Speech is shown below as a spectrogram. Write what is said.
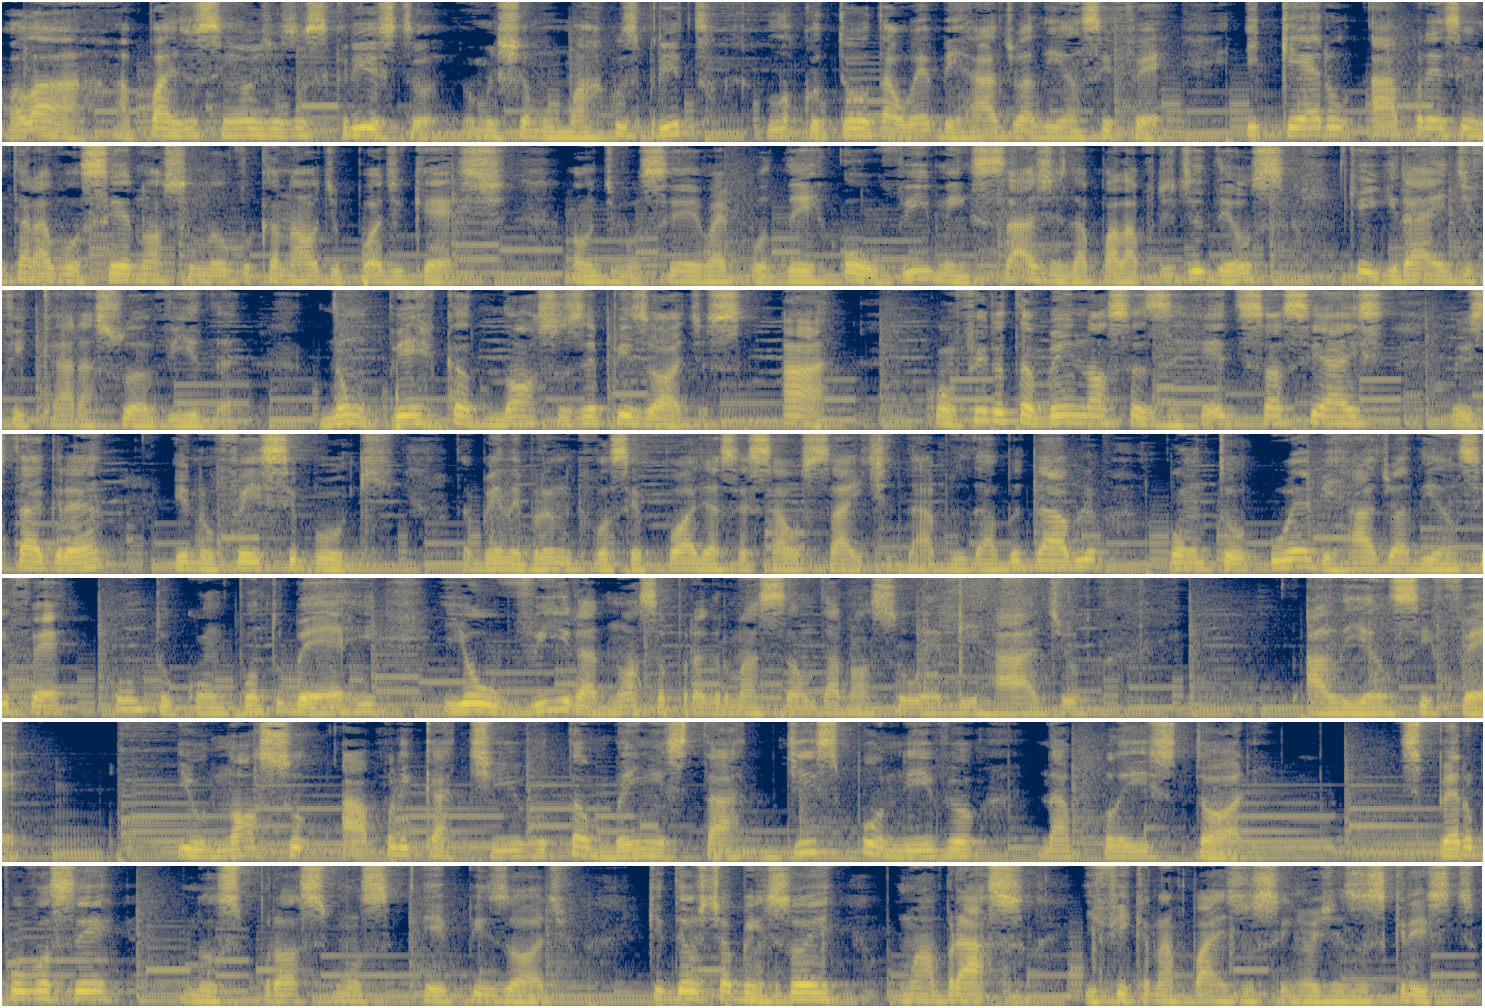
Olá, a paz do Senhor Jesus Cristo. Eu me chamo Marcos Brito, locutor da Web Rádio Aliança e Fé, e quero apresentar a você nosso novo canal de podcast, onde você vai poder ouvir mensagens da palavra de Deus que irá edificar a sua vida. Não perca nossos episódios. Ah, confira também nossas redes sociais no Instagram e no Facebook. Também lembrando que você pode acessar o site www.webradioaliancefé.com.br e ouvir a nossa programação da nossa web rádio Aliança e Fé. E o nosso aplicativo também está disponível na Play Store. Espero por você nos próximos episódios. Que Deus te abençoe, um abraço e fica na paz do Senhor Jesus Cristo.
